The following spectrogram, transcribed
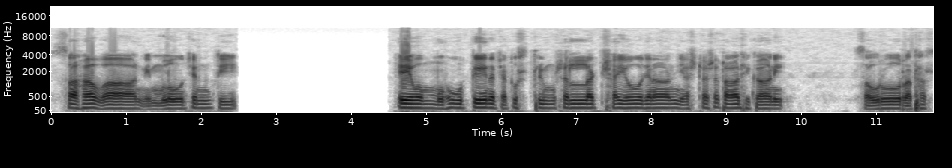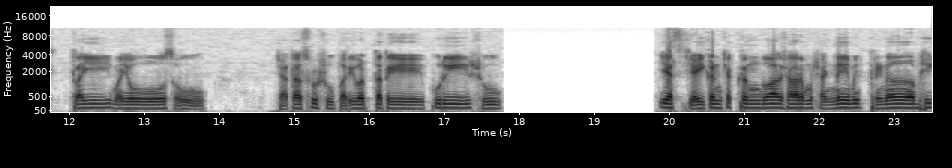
सह वा निम्लोचन्ति। एवम् मुहूर्तेन चतुस्त्रिंशल्लक्षयोजनान्यष्टशताधिकानि सौरो रथस्त्रयीमयोऽसौ। चतसृषु परिवर्तते पुरीषु यस्यैकम् चक्रम् द्वादशारम् षण्णेमि त्रिणाभि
